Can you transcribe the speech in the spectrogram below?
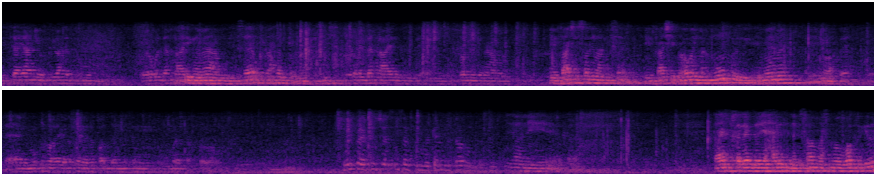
النساء يعني وفي واحدة بتؤمن والراجل داخل في عادي. جماعة من النساء وفي واحدة من الجماعة والراجل داخل عادي يصلي جماعة. ما ينفعش يصلي مع النساء. ما ينفعش يبقى هو المأموم والإمامة المرأة. يعني ممكن هو مثلا يتقدم مثلا يعني عايز تخليها زي حالة النبي صلى الله عليه وسلم كده؟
